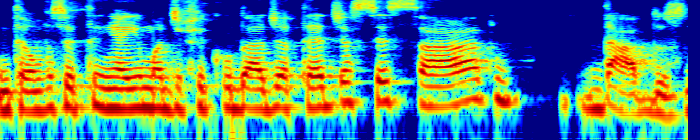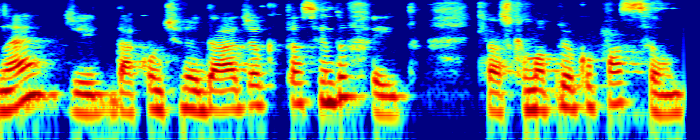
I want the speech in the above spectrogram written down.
então você tem aí uma dificuldade até de acessar dados, né? De dar continuidade ao que está sendo feito, que eu acho que é uma preocupação.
